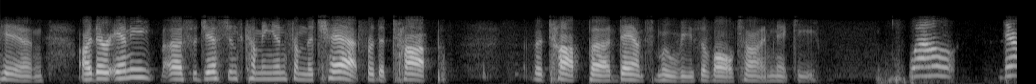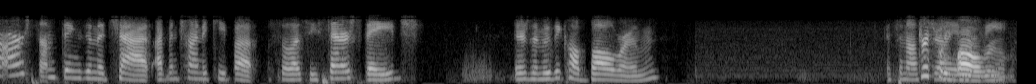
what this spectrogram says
10. Are there any uh, suggestions coming in from the chat for the top the top uh, dance movies of all time, Nikki? Well, there are some things in the chat. I've been trying to keep up. So let's see. Center Stage. There's a movie called Ballroom. It's an Strictly Australian ballroom. movie.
